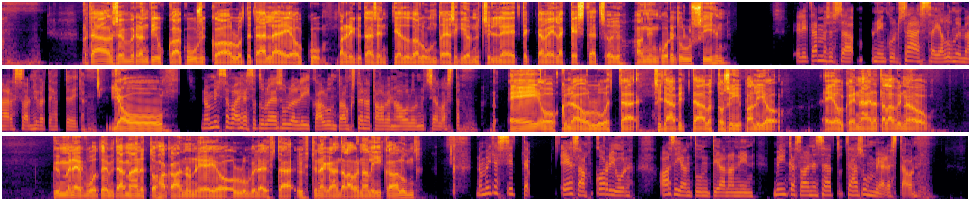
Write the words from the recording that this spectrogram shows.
No tää on sen verran tiukkaa kuusikkoa ollut, että täällä ei ole kuin parikymmentä senttiä tuota lunta ja sekin on nyt silleen, että käveillä kestää, että se on jo hangenkuori tullut siihen. Eli tämmöisessä niin kuin säässä ja lumimäärässä on hyvä tehdä töitä. Joo. No missä vaiheessa tulee sulle liikaa lunta? Onko tänä talvena ollut nyt sellaista? No ei ole kyllä ollut, että sitä pitää olla tosi paljon. Ei oikein näinä talvina ole. Kymmenen vuoteen, mitä mä nyt oon hakannut, niin ei ole ollut vielä yhtä, yhtenäkään talvena liikaa lunta. No miten sitten Esa Korjuun asiantuntijana, niin minkälainen tämä sun mielestä on?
